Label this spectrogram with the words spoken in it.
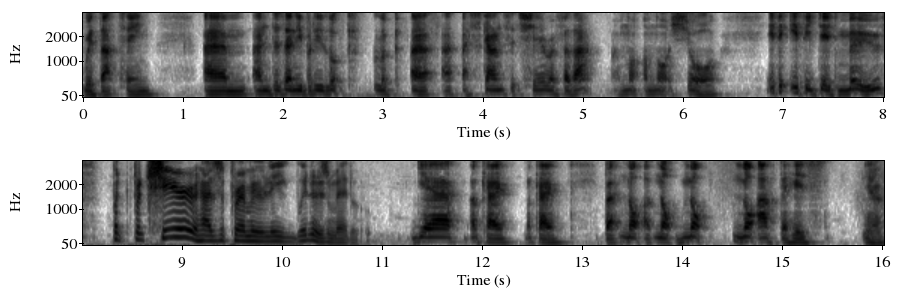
with that team. Um, and does anybody look look uh, askance at Shearer for that? I'm not. I'm not sure. If if he did move, but but Shearer has a Premier League winners medal. Yeah. Okay. Okay. But not not not not after his you know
